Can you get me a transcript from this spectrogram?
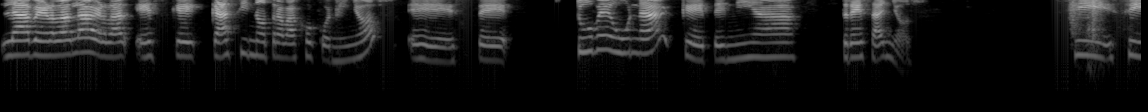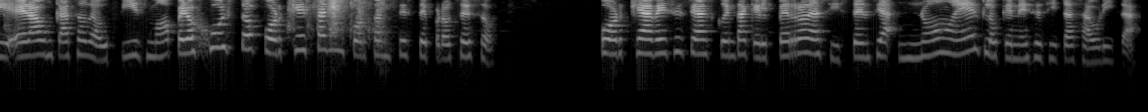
La verdad, la verdad es que casi no trabajo con niños. Este, tuve una que tenía tres años. Sí, sí, era un caso de autismo, pero justo ¿por qué es tan importante este proceso? Porque a veces te das cuenta que el perro de asistencia no es lo que necesitas ahorita.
